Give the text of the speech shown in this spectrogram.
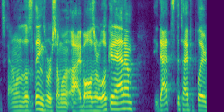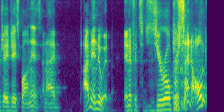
it's kind of one of those things where someone eyeballs are looking at him. That's the type of player JJ Spaun is, and I I'm into it. And if it's zero percent owned,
